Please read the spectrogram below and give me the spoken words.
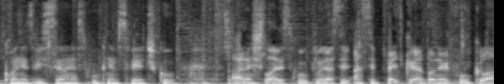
koniec vysielania, sfúknem sviečku a nešla jej sfúknuť, asi, asi 5 krát do nej fúkla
